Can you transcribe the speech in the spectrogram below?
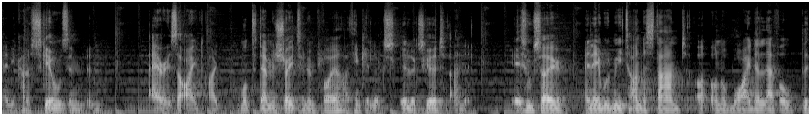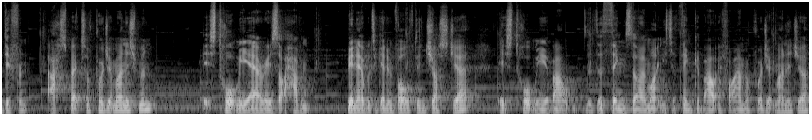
any kind of skills and, and areas that I, I want to demonstrate to an employer. I think it looks it looks good, and it's also enabled me to understand on a wider level the different aspects of project management. It's taught me areas that I haven't been able to get involved in just yet. It's taught me about the, the things that I might need to think about if I am a project manager.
